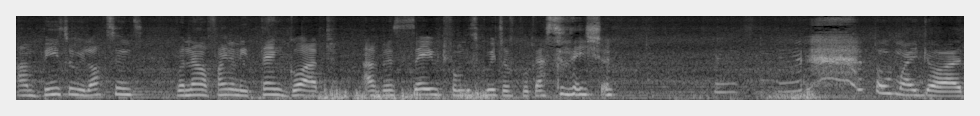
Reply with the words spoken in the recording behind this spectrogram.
I'm being so reluctant, but now finally, thank God, I've been saved from the spirit of procrastination. oh my God.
